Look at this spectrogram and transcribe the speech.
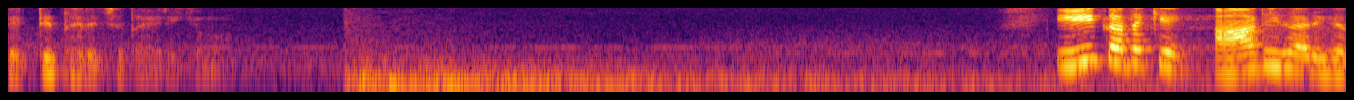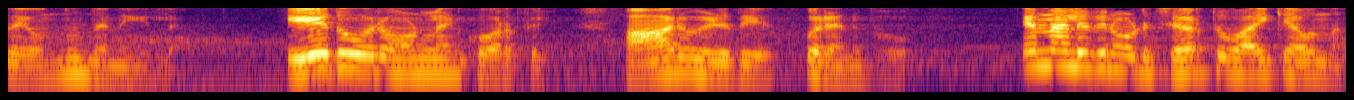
തെറ്റിദ്ധരിച്ചതായിരിക്കുമോ? ഈ കഥയ്ക്ക് ആധികാരികത ഒന്നും തന്നെയില്ല. ഏതോ ഒരു ഓൺലൈൻ കോറത്തിൽ ആരോ എഴുതിയ ഒരനുഭവം. എന്നാൽ ഇതിനോട് ചേർത്ത് വായിക്കാവുന്ന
